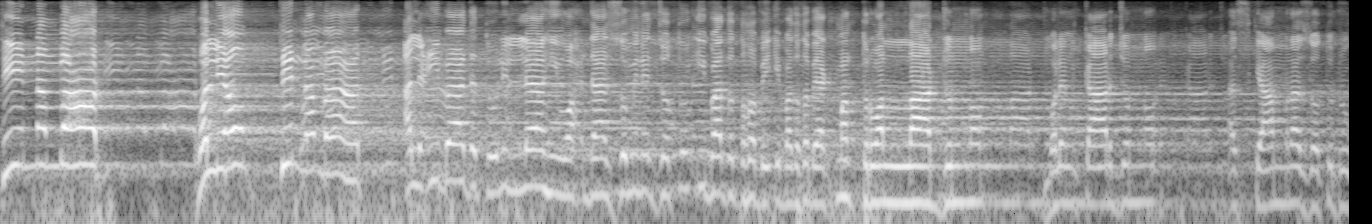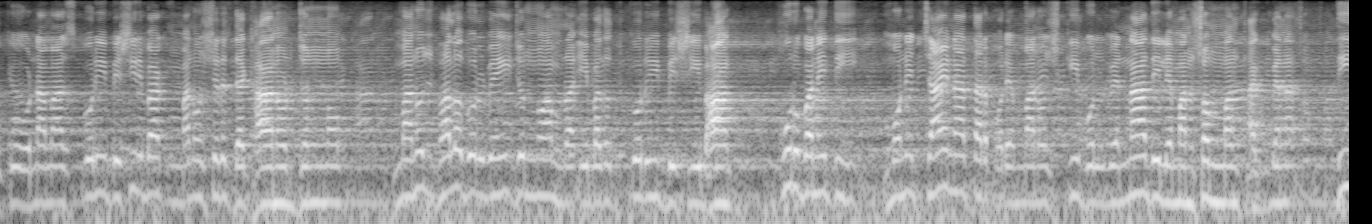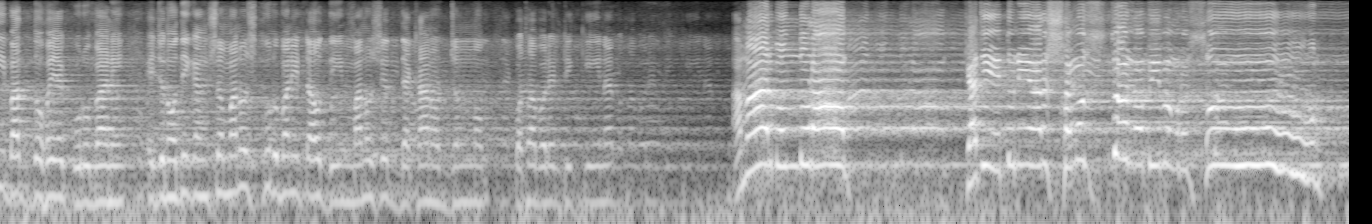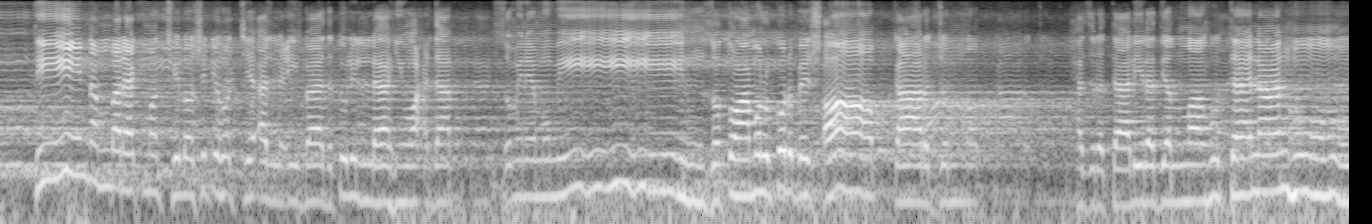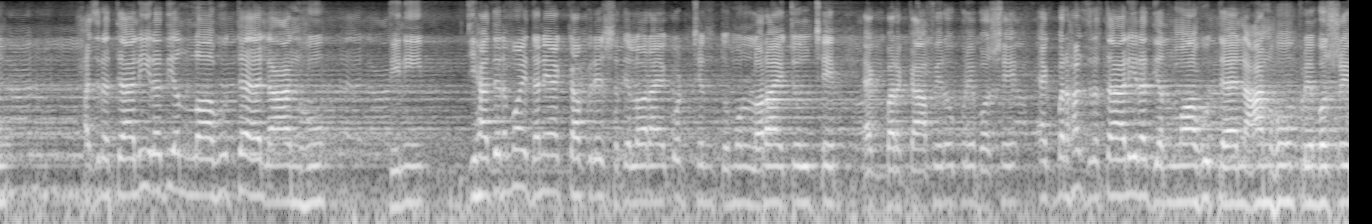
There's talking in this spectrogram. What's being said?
তিন নম্বর। তিন নম্বর। আল ইবাদাতু লিল্লাহি ওয়াহদা। জমিনে যত ইবাদত হবে ইবাদত হবে একমাত্র আল্লাহর জন্য। বলেন, কার জন্য? আজকে আমরা যতটুকু নামাজ পড়ি, বেশিরভাগ মানুষের দেখানোর জন্য। মানুষ ভালো বলবে, এই জন্য আমরা ইবাদত করি বেশিরভাগ। কুরবানি দিই, মনে চায় না, তারপরে মানুষ কি বলবে? না দিলে মান সম্মান থাকবে না। দিই বাধ্য হয়ে কুরবানি। এই জন্য অধিকাংশ মানুষ কুরবানিটাও দিই মানুষের দেখানোর জন্য। কথা বলেন ঠিক কি না আমার বন্ধুরা কাজী দুনিয়ার সমস্ত নবী এবং রসুল। তিন নাম্বার একমত ছিল, সেটি হচ্ছে আল ইবাদতুলিল্লাহি ওয়াহদা। জমিনে মুমিন যত আমল করবে, সব কার জন্য? হযরত আলী রাদিয়াল্লাহু তাআলা আনহু। হযরত আলী রাদিয়াল্লাহু তাআলা আনহু, তিনি জিহাদের ময়দানে এক কাফেরের সাথে লড়াই করছেন, তুমুল লড়াই চলছে। একবার কাফের উপরে বসে, একবার হযরত আলী রাদিয়াল্লাহু তাআলা উপরে বসে।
